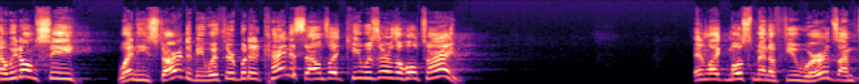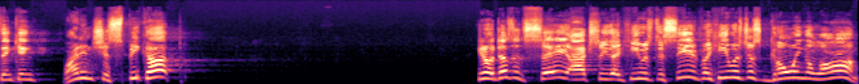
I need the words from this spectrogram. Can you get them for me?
Now, we don't see when he started to be with her, but it kind of sounds like he was there the whole time. And like most men of few words, I'm thinking, why didn't you speak up? You know, it doesn't say actually that he was deceived, but he was just going along.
